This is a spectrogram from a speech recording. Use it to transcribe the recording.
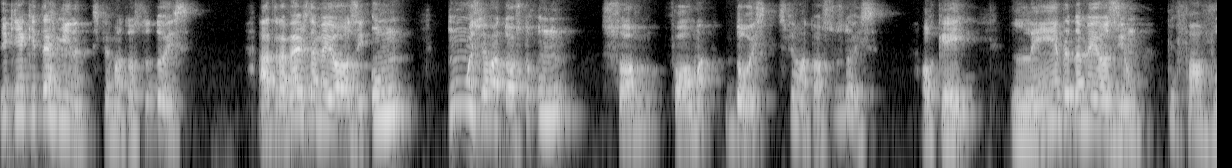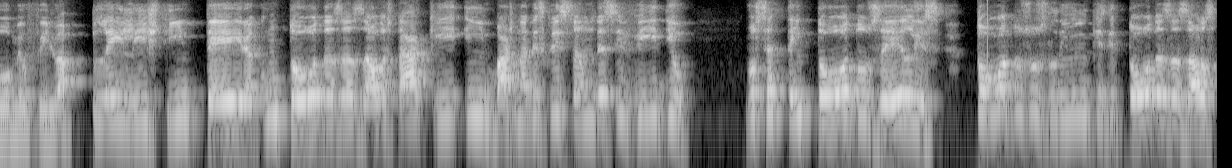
E quem é que termina? Espermatócito 2. Através da meiose 1, um espermatócito 1 só forma dois espermatócitos 2. Ok? Lembra da meiose 1? Por favor, meu filho, a playlist inteira com todas as aulas está aqui embaixo na descrição desse vídeo. Você tem todos eles, todos os links de todas as aulas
